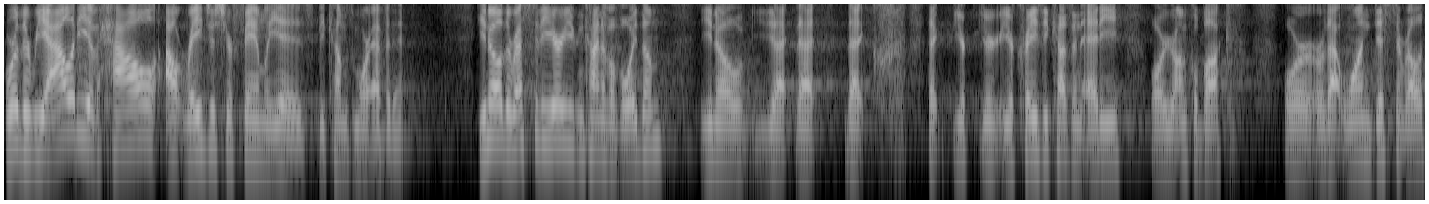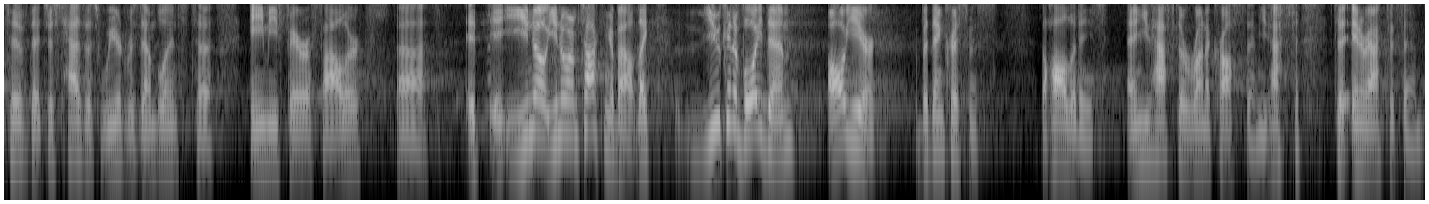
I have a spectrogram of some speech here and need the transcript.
where the reality of how outrageous your family is becomes more evident. You know, the rest of the year you can kind of avoid them. You know, that, that that, that your, your, your crazy cousin Eddie or your Uncle Buck or, or that one distant relative that just has this weird resemblance to Amy Farrah Fowler. Uh, it, it, you, know, you know what I'm talking about. Like, you can avoid them all year, but then Christmas, the holidays, and you have to run across them. You have to, to interact with them.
